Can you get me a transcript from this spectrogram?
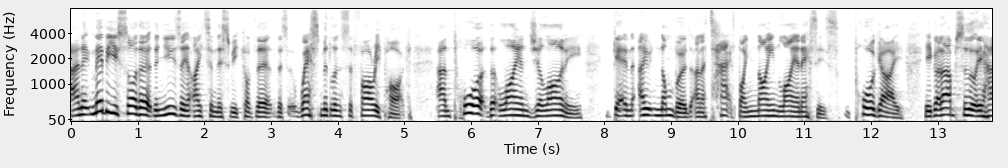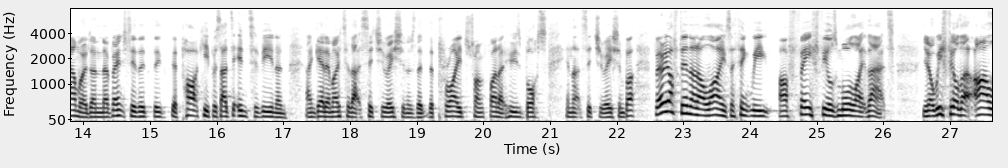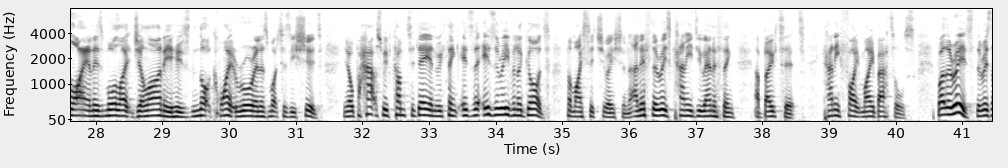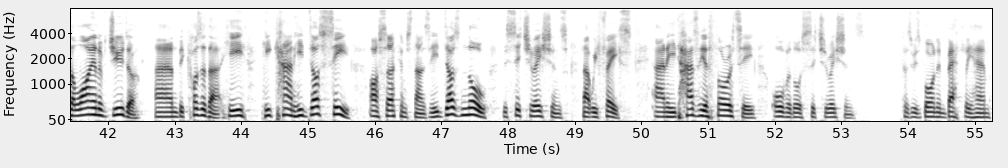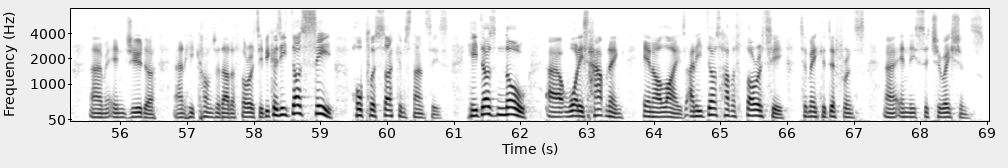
And it, maybe you saw the, the news item this week of the, West Midlands Safari Park and poor that lion Jelani getting outnumbered and attacked by nine lionesses. Poor guy. He got absolutely hammered, and eventually the, the, the park keepers had to intervene and, and get him out of that situation as the, the pride try and find out who's boss in that situation. But very often in our lives, I think we, our faith feels more like that you know, we feel that our lion is more like Jelani, who's not quite roaring as much as he should. You know, perhaps we've come today and we think, is there, is there even a God for my situation? And if there is, can he do anything about it? Can he fight my battles? But there is. There is a lion of Judah. And because of that, he, he can, he does see our circumstances. He does know the situations that we face. And he has the authority over those situations because he was born in Bethlehem um, in Judah, and he comes with that authority because he does see hopeless circumstances. He does know uh, what is happening in our lives, and he does have authority to make a difference uh, in these situations.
